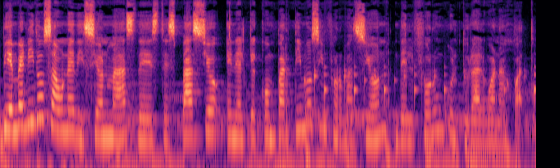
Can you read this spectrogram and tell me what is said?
Bienvenidos a una edición más de este espacio en el que compartimos información del Fórum Cultural Guanajuato.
